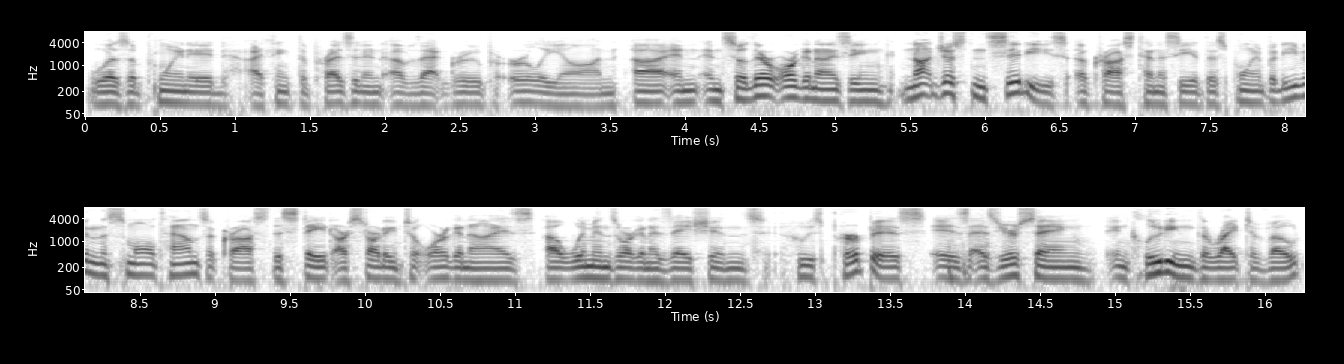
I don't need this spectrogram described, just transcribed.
was appointed, I think, the president of that group early on. Uh, and, and so they're organizing not just in cities across Tennessee at this point, but even the small towns across the state are starting to organize uh, women's organizations whose purpose is, as you're saying, including the right to vote.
